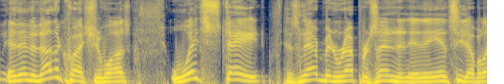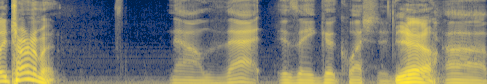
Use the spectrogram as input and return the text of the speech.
Would... and then another question was, which state has never been represented in the NCAA tournament? Now that is a good question. Yeah. Uh,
